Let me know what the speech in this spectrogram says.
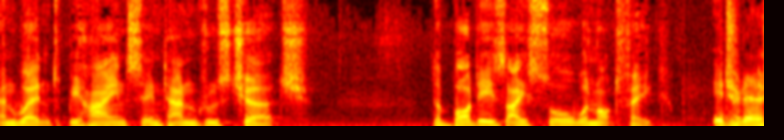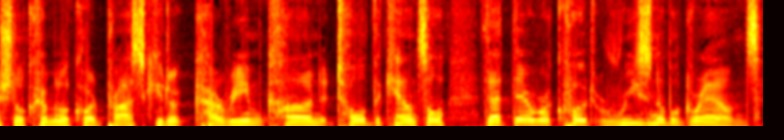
and went behind St. Andrew's Church. The bodies I saw were not fake. International Criminal Court prosecutor Karim Khan told the council that there were, quote, reasonable grounds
